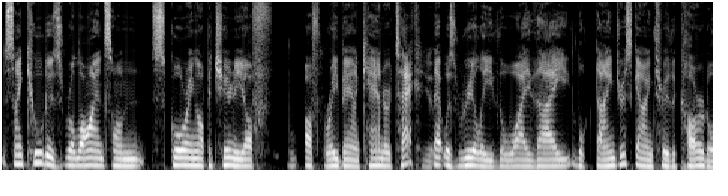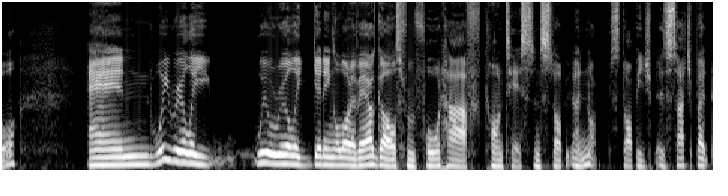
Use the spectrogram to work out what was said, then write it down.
St Kilda's reliance on scoring opportunity off off rebound counter attack. Yep. That was really the way they looked dangerous going through the corridor. And we really we were really getting a lot of our goals from forward half contests and stop uh, not stoppage as such, but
